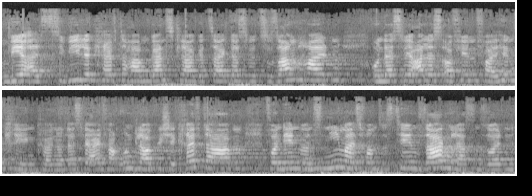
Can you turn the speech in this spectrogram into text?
wir als zivile Kräfte haben ganz klar gezeigt, dass wir zusammenhalten und dass wir alles auf jeden Fall hinkriegen können und dass wir einfach unglaubliche Kräfte haben, von denen wir uns niemals vom System sagen lassen sollten,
